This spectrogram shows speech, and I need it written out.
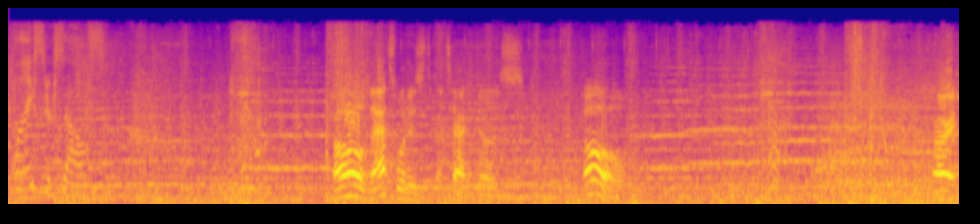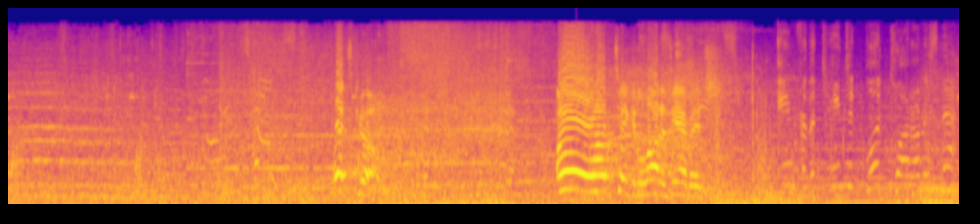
Brace yourselves. Oh, that's what his attack does. Oh. Alright. Let's go! Oh, I'm taking a lot of damage! Aim for the tainted blood clot on his neck.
